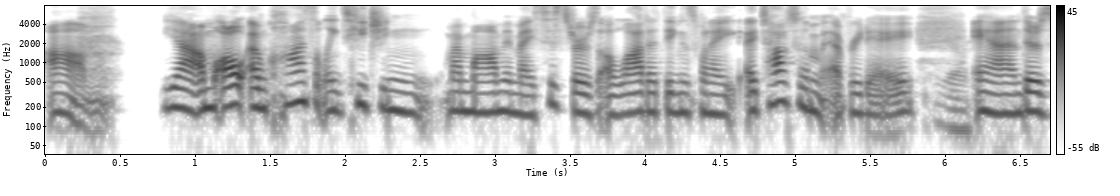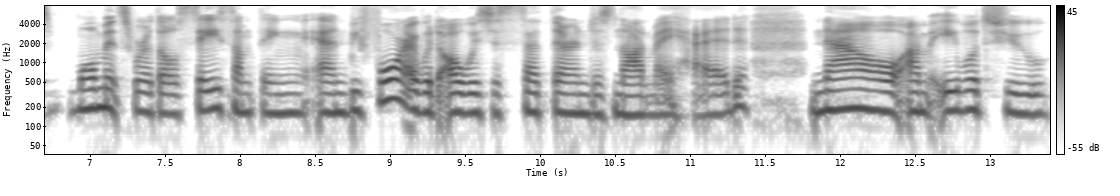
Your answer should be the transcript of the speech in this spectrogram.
um, yeah, I'm all I'm constantly teaching my mom and my sisters a lot of things when I I talk to them every day, Yeah. and there's moments where they'll say something, and before I would always just sit there and just nod my head. Now I'm able to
